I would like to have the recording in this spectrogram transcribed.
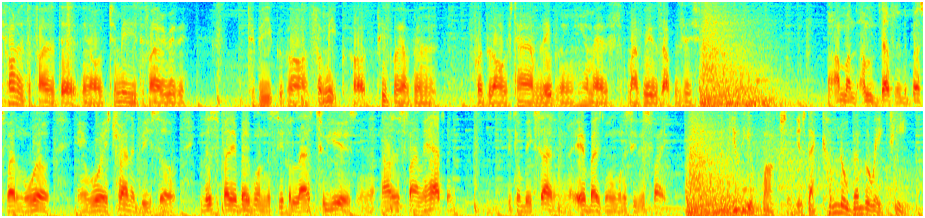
Toney's the fighter that, you know, to me, he's the fighter really to beat because, for me, because people have been, for the longest time, labeling him as my greatest opposition. I'm, a, I'm definitely the best fighter in the world, and Roy is trying to be. So, you know, this is a fight everybody wanted to see for the last two years, and now that it's finally happened, it's going to be exciting. You know, everybody's going to want to see this fight. The beauty of boxing is that come November 18th,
